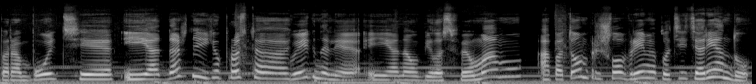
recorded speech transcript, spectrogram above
по работе, и однажды ее просто выгнали, и она убила свою маму, а потом пришло время платить аренду.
